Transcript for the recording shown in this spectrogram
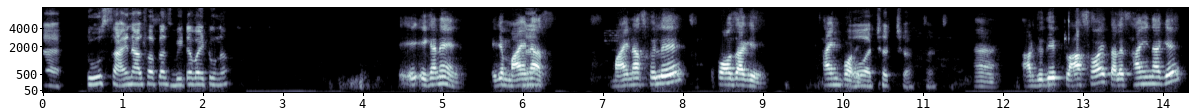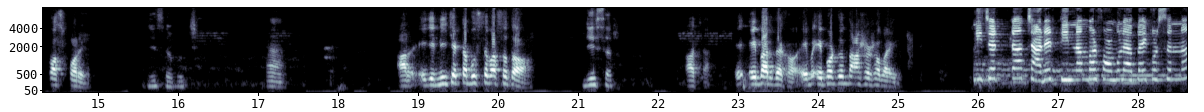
হ্যাঁ two sine alpha plus beta by two না? এ- এখানে এই যে মাইনাস মাইনাস হলে কজ আগে। সাইন পরে ও আচ্ছা আচ্ছা হ্যাঁ। হ্যাঁ আর যদি প্লাস হয় তাহলে সাইন আগে কস পরে। জি স্যার বুঝছি। হ্যাঁ। আর এই যে নিচেরটা বুঝতে পারছ তো? জি স্যার। আচ্ছা এবার দেখো এ- পর্যন্ত আসো সবাই। নিচেরটা চারের তিন নাম্বার ফর্মুলা অ্যাপ্লাই করছেন না?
